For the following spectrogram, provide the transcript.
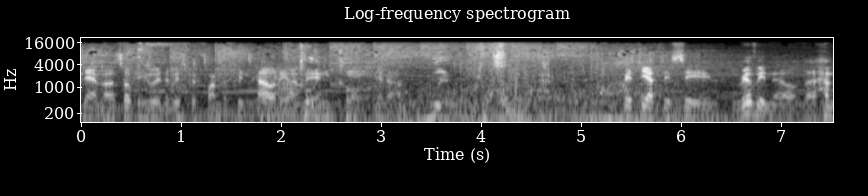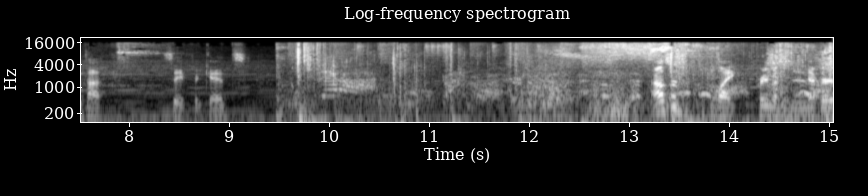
Damn, I was hoping he would at least perform a fatality on me. You know. Wait, the FTC really know that I'm not safe for kids. I also, like, pretty much never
